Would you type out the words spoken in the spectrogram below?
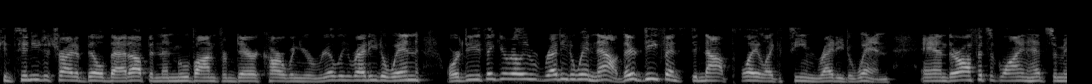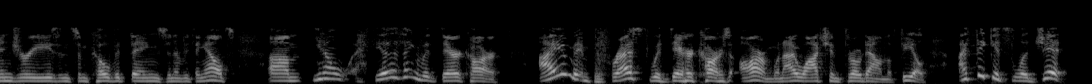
continue to try to build that up and then move on from Derek Carr when you're really ready to win? Or do you think you're really ready to win now? Their defense did not play like a team ready to win. And their offensive line had some injuries and some COVID things and everything else. Um, you know, the other thing with Derek Carr, I am impressed with Derek Carr's arm when I watch him throw down the field. I think it's legit.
